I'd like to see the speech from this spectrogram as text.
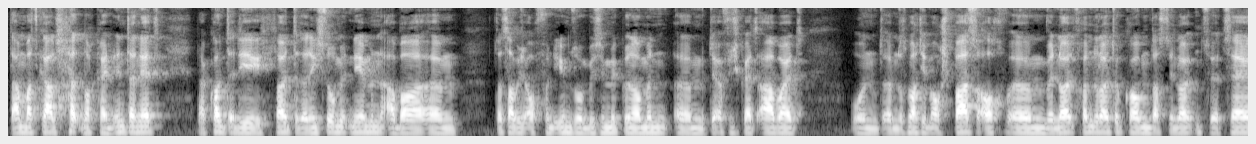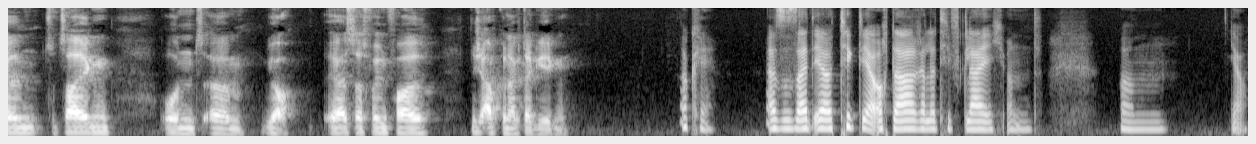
damals gab es halt noch kein Internet. Da konnte er die Leute da nicht so mitnehmen, aber ähm, das habe ich auch von ihm so ein bisschen mitgenommen ähm, mit der Öffentlichkeitsarbeit. Und ähm, das macht ihm auch Spaß, auch ähm, wenn Leute, fremde Leute kommen, das den Leuten zu erzählen, zu zeigen. Und ja, er ist das auf jeden Fall nicht abgeneigt dagegen. Okay. Also seid ihr, tickt ihr auch da relativ gleich und ähm, ja.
